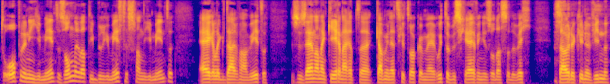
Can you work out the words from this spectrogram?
te openen in gemeenten, zonder dat die burgemeesters van de gemeente eigenlijk daarvan weten. Dus we zijn dan een keer naar het kabinet getrokken met routebeschrijvingen, zodat ze de weg zouden kunnen vinden.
